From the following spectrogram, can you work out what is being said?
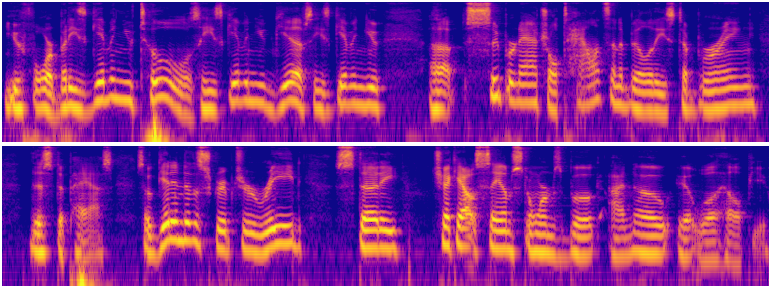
you for. But He's given you tools, He's given you gifts, He's given you uh, supernatural talents and abilities to bring this to pass. So get into the scripture, read, study, check out Sam Storms' book. I know it will help you.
